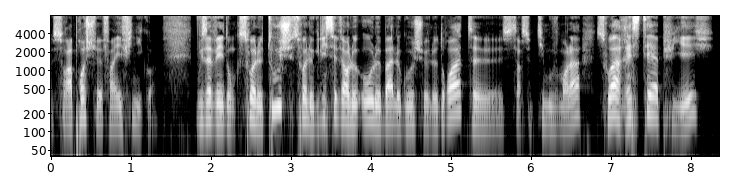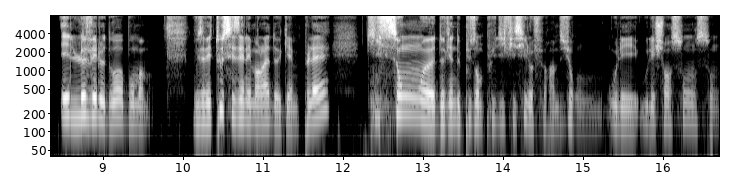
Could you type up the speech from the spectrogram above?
se rapproche, enfin est fini quoi. Vous avez donc soit le touche, soit le glisser vers le haut, le bas, le gauche, le droite, euh, c'est ce petit mouvement là, soit rester appuyé et lever le doigt au bon moment. Vous avez tous ces éléments là de gameplay qui sont euh, deviennent de plus en plus difficiles au fur et à mesure où, où les où les chansons sont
